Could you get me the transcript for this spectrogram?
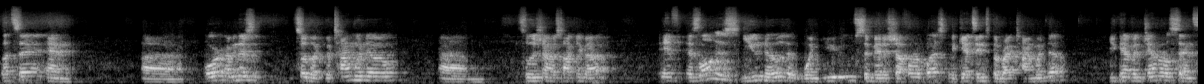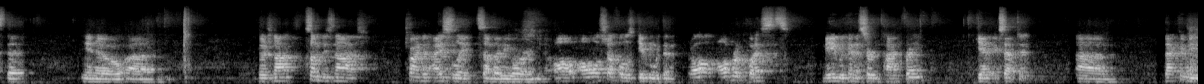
let's say, and uh, or I mean, there's so like the time window um, solution I was talking about. If as long as you know that when you submit a shuffle request, it gets into the right time window, you can have a general sense that you know um, there's not somebody's not trying to isolate somebody, or you know all, all shuffles given within all, all requests made within a certain time frame get accepted. Um, that could be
